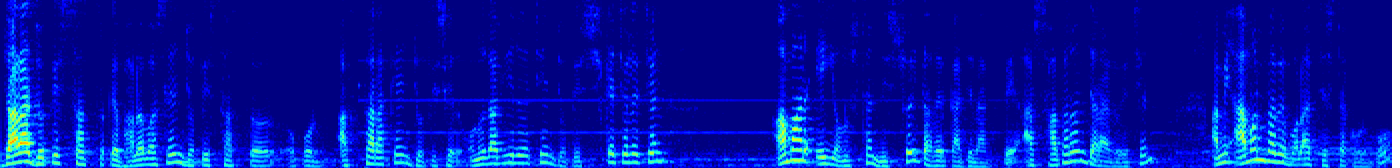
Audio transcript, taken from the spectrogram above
যারা জ্যোতিষশাস্ত্রকে ভালোবাসেন, জ্যোতিষশাস্ত্রর ওপর আস্থা রাখেন, জ্যোতিষের অনুরাগী রয়েছেন, জ্যোতিষ শিখে চলেছেন, আমার এই অনুষ্ঠান নিশ্চয়ই তাদের কাজে লাগবে। আর সাধারণ যারা রয়েছেন, আমি এমনভাবে বলার চেষ্টা করব,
